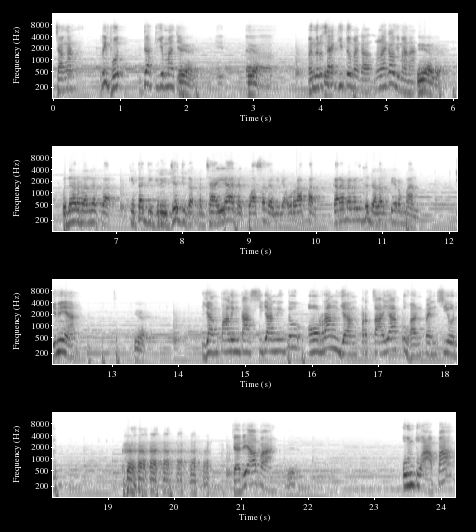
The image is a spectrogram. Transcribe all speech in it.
jangan ribut, udah diem aja. Iya. Gitu. Iya. Menurut iya. saya gitu, Michael. Michael gimana? Iya, benar banget Pak. Kita di gereja juga percaya ada kuasa dan minyak urapan, karena memang itu dalam firman. Ini ya. Iya. Yang paling kasihan itu orang yang percaya Tuhan pensiun. Jadi apa? Iya. Untuk apa?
